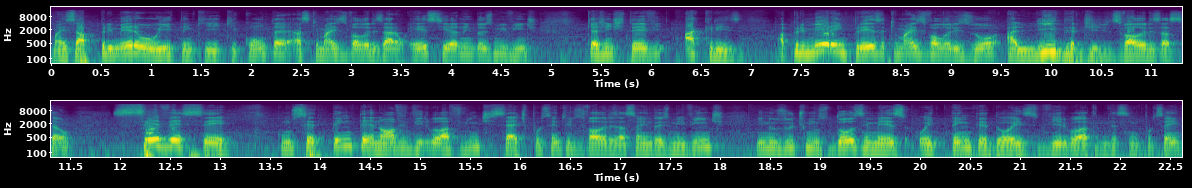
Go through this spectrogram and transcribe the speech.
Mas a primeiro item que, que conta é as que mais desvalorizaram esse ano em 2020, que a gente teve a crise. A primeira empresa que mais valorizou, a líder de desvalorização, CVC, com 79,27% de desvalorização em 2020 e nos últimos 12 meses 82,35%.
